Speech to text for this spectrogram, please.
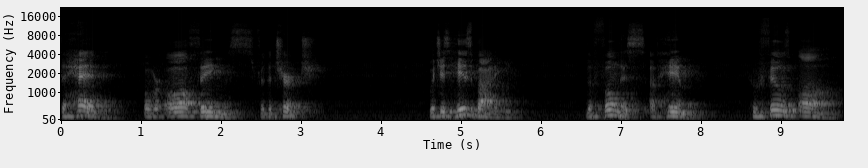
the head over all things for the church, which is his body, the fullness of him who fills all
